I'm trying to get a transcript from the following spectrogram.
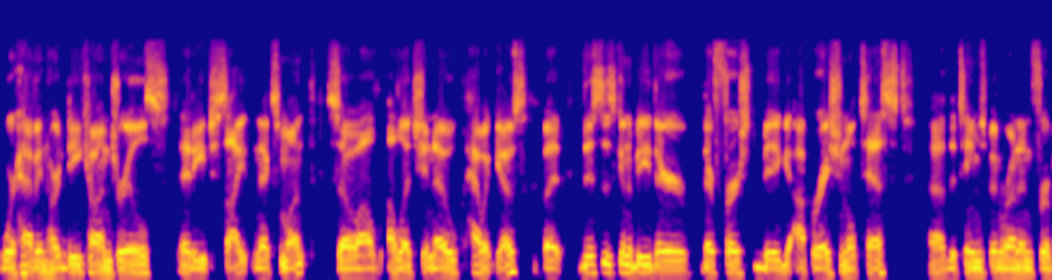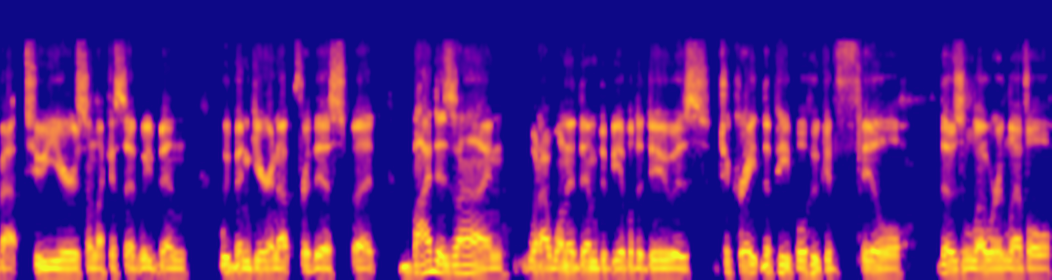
We're having our decon drills at each site next month. So I'll, I'll let you know how it goes. But this is going to be their, their first big operational test. Uh, the team's been running for about two years. And like I said, we've been, we've been gearing up for this, but by design, what I wanted them to be able to do is to create the people who could fill those lower level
